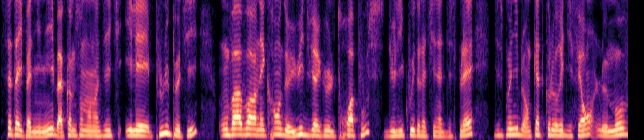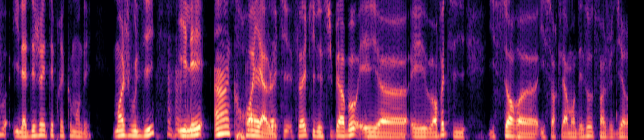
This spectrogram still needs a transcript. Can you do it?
cet iPad mini, bah, comme son nom l'indique, il est plus petit. On va avoir un écran de 8,3 pouces, du Liquid Retina Display, disponible en quatre coloris différents. Le mauve, il a déjà été précommandé. Moi, je vous le dis, il est incroyable. c'est vrai qu'il- c'est vrai qu'il est super beau et, euh, et en fait il, il sort euh, il sort clairement des autres. Enfin je veux dire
